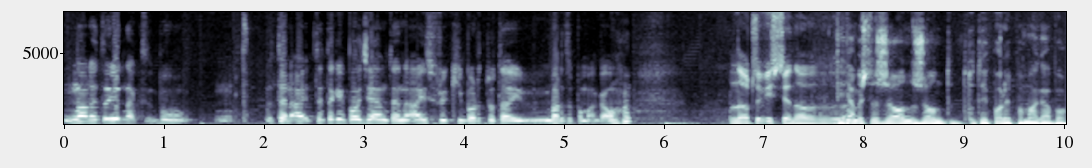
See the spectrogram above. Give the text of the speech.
no ale to jednak był ten, ten, tak jak powiedziałem, ten Ice Free Keyboard tutaj bardzo pomagał. No oczywiście, no. Ja myślę, że on, że on do tej pory pomaga, bo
